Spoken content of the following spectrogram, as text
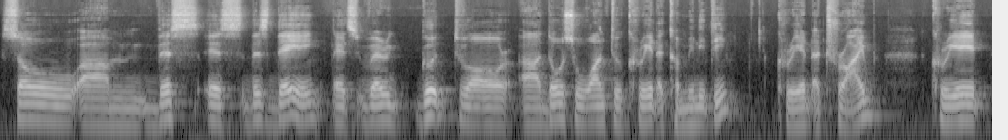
So um, this is this day. It's very good to our uh, those who want to create a community, create a tribe, create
